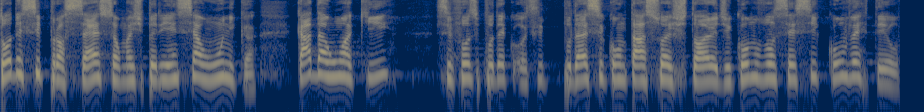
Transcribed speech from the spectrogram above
Todo esse processo é uma experiência única. Cada um aqui, se fosse poder, se pudesse contar a sua história de como você se converteu.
